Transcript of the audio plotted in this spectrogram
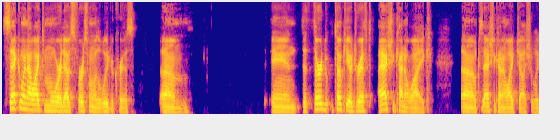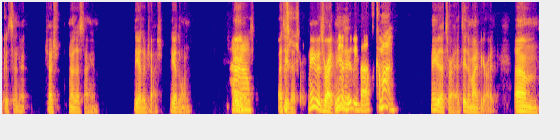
Second one I liked more. That was the first one with Ludacris. Um and the third Tokyo Drift I actually kind of like. Um because I actually kind of like Joshua Lucas in it. Josh no, that's not him. The other Josh. The other one. I don't know. I think that's right. Maybe it was right. You're Maybe a movie buff. Come on. Maybe that's right. I think that might be right. Um,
